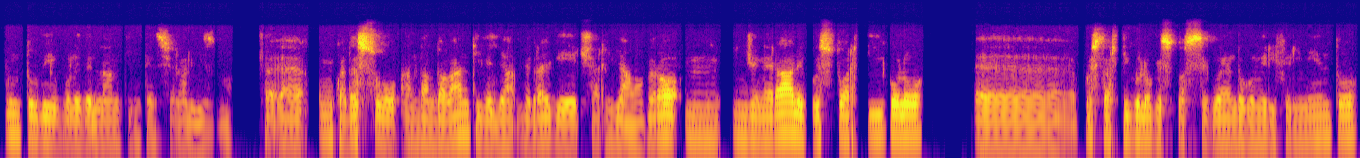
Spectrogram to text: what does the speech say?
punto debole dell'anti-intenzionalismo. Cioè, eh, comunque adesso andando avanti vediamo, vedrai che ci arriviamo, però mh, in generale questo articolo, eh, questo articolo che sto seguendo come riferimento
